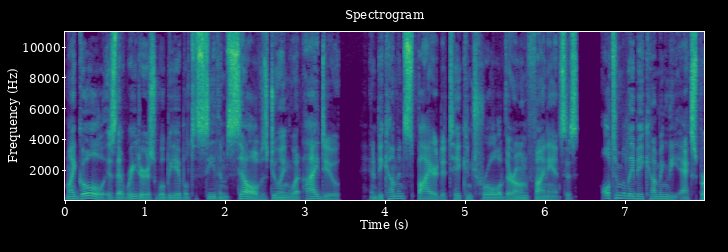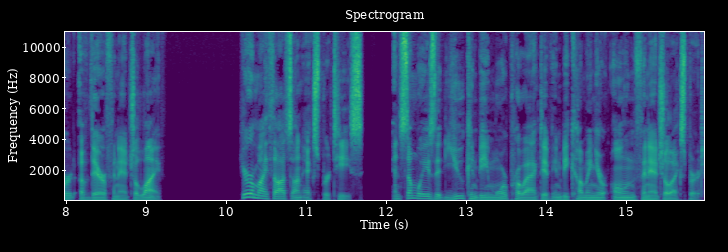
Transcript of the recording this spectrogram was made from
My goal is that readers will be able to see themselves doing what I do and become inspired to take control of their own finances, ultimately becoming the expert of their financial life. Here are my thoughts on expertise and some ways that you can be more proactive in becoming your own financial expert.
